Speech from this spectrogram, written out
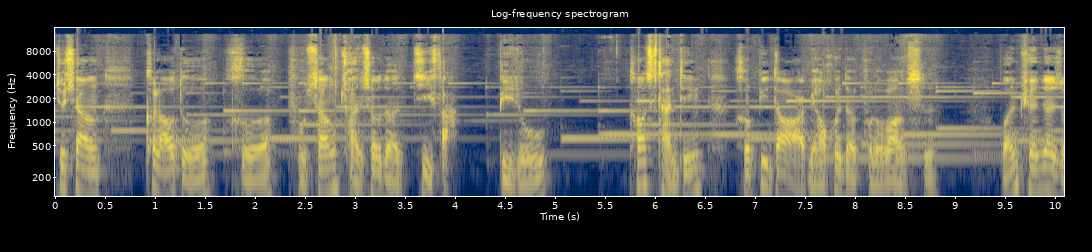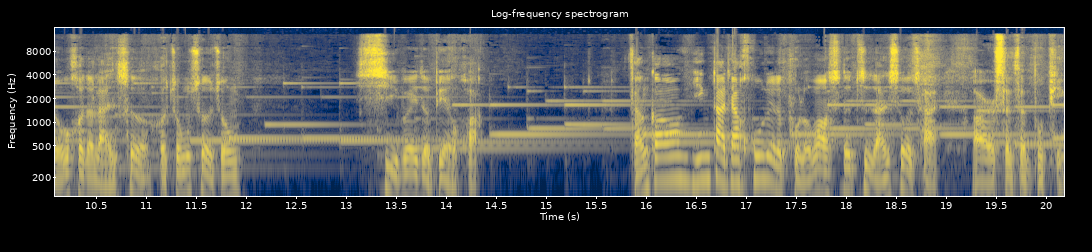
就像克劳德和普桑传授的技法，比如。康斯坦丁和毕道尔描绘的普罗旺斯，完全在柔和的蓝色和棕色中细微的变化。梵高因大家忽略了普罗旺斯的自然色彩而愤愤不平。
